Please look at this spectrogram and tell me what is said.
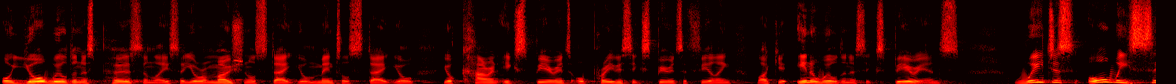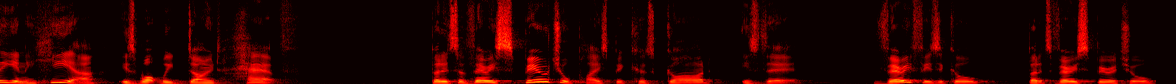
or your wilderness personally, so your emotional state, your mental state, your, your current experience or previous experience of feeling like you're in a wilderness experience, we just, all we see and hear is what we don't have. But it's a very spiritual place because God is there. Very physical, but it's very spiritual.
